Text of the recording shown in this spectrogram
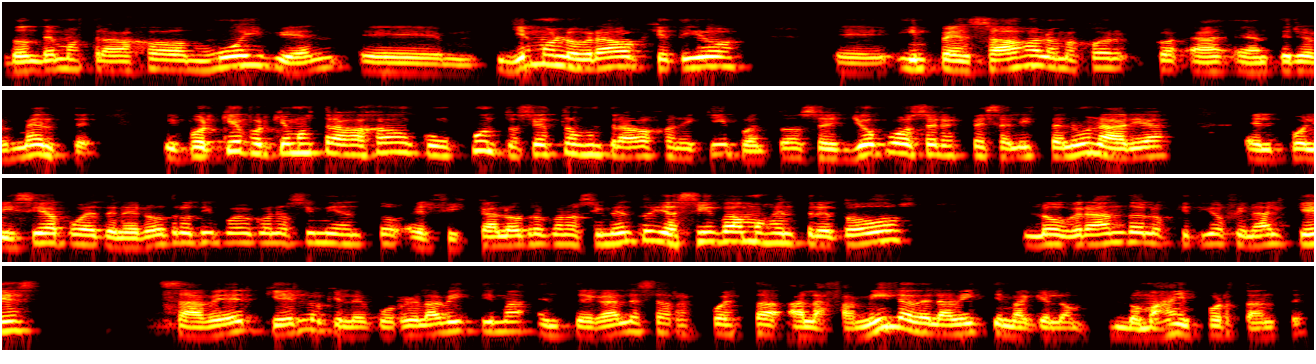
donde hemos trabajado muy bien eh, y hemos logrado objetivos eh, impensados a lo mejor anteriormente. ¿Y por qué? Porque hemos trabajado en conjunto, si esto es un trabajo en equipo, entonces yo puedo ser especialista en un área, el policía puede tener otro tipo de conocimiento, el fiscal otro conocimiento y así vamos entre todos logrando el objetivo final que es saber qué es lo que le ocurrió a la víctima, entregarle esa respuesta a la familia de la víctima, que es lo, más importante,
